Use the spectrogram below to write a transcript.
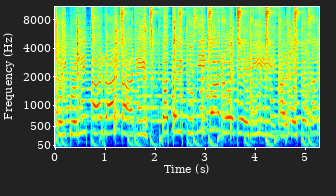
যতই করি তাড়াতাড়ি ততই তুমি করো দেরি। আর কত কাল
